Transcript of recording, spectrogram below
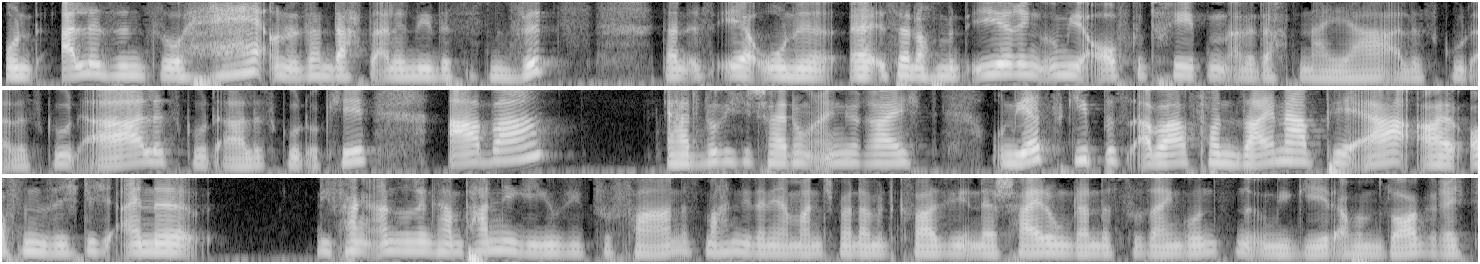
Und alle sind so, hä? Und dann dachten alle, nee, das ist ein Witz. Dann ist er ohne, äh, ist er noch mit Ehering irgendwie aufgetreten. Alle dachten, na ja, alles gut, alles gut, alles gut, alles gut, okay. Aber er hat wirklich die Scheidung eingereicht. Und jetzt gibt es aber von seiner PR offensichtlich eine, die fangen an, so eine Kampagne gegen sie zu fahren. Das machen die dann ja manchmal, damit quasi in der Scheidung dann das zu seinen Gunsten irgendwie geht, auch im Sorgerecht,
